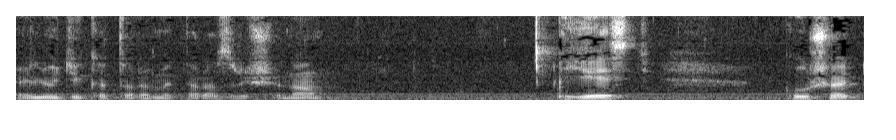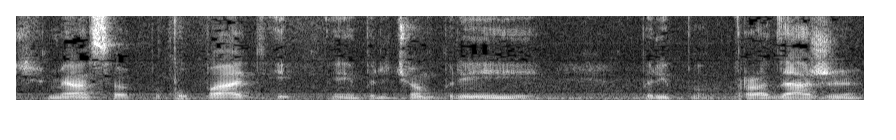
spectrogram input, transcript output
люди, которым это разрешено. Есть, кушать мясо, покупать, и, и причем при, при продаже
